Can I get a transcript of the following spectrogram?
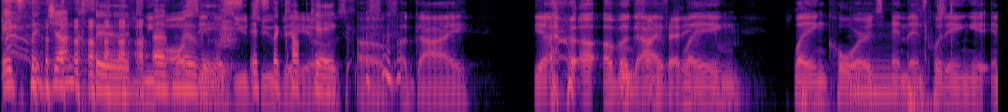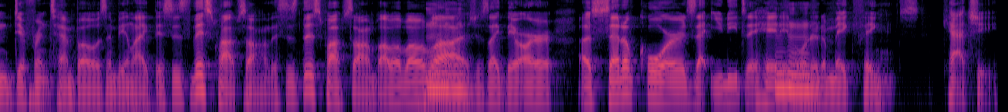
It's the junk food We've of all movies. seen those YouTube it's the videos cupcake. of a guy, yeah, of a Ooh, guy funfetti. playing Mm. Playing chords Mm. and then putting it in different tempos and being like, "This is this pop song, this is this pop song," blah blah blah blah blah. Mm-hmm. It's just like there are a set of chords that you need to hit Mm-hmm. in order to make things catchy.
